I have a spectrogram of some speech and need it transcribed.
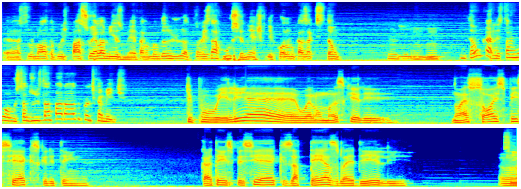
é, astronauta pro espaço ela mesma, né? Tava mandando através da Rússia, né? Acho que decola no Cazaquistão. Uhum. Então, cara, eles tavam, os Estados Unidos estavam parados praticamente. Tipo, ele é. O Elon Musk, ele. Não é só a SpaceX que ele tem, né? O cara tem a SpaceX, a Tesla é dele. Sim.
